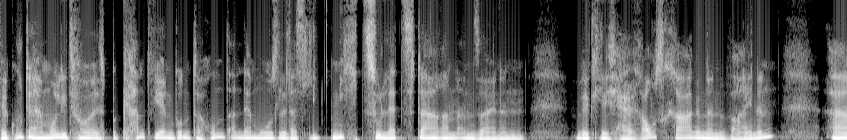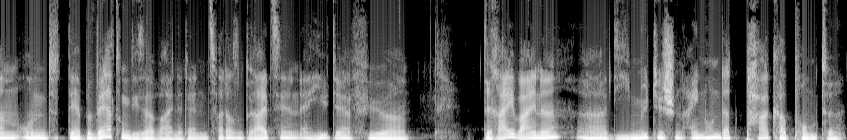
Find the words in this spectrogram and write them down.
Der gute Herr Molitor ist bekannt wie ein bunter Hund an der Mosel. Das liegt nicht zuletzt daran an seinen wirklich herausragenden Weinen ähm, und der Bewertung dieser Weine. Denn 2013 erhielt er für drei Weine äh, die mythischen 100 Parker-Punkte.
